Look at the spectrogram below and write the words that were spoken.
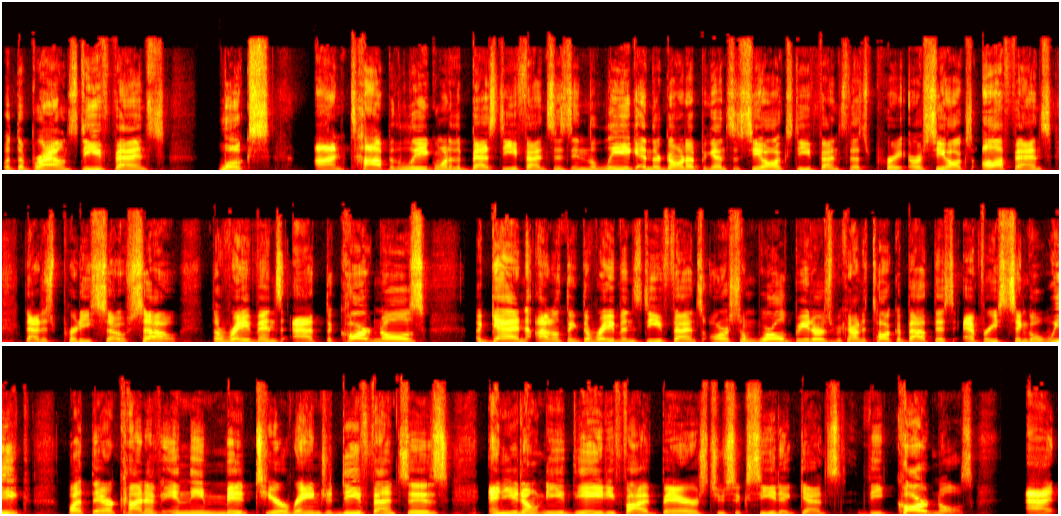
But the Browns defense looks on top of the league, one of the best defenses in the league, and they're going up against the Seahawks defense that's pretty, or Seahawks offense that is pretty so-so. The Ravens at the Cardinals. Again, I don't think the Ravens defense are some world beaters. We kind of talk about this every single week, but they're kind of in the mid tier range of defenses, and you don't need the 85 Bears to succeed against the Cardinals. At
